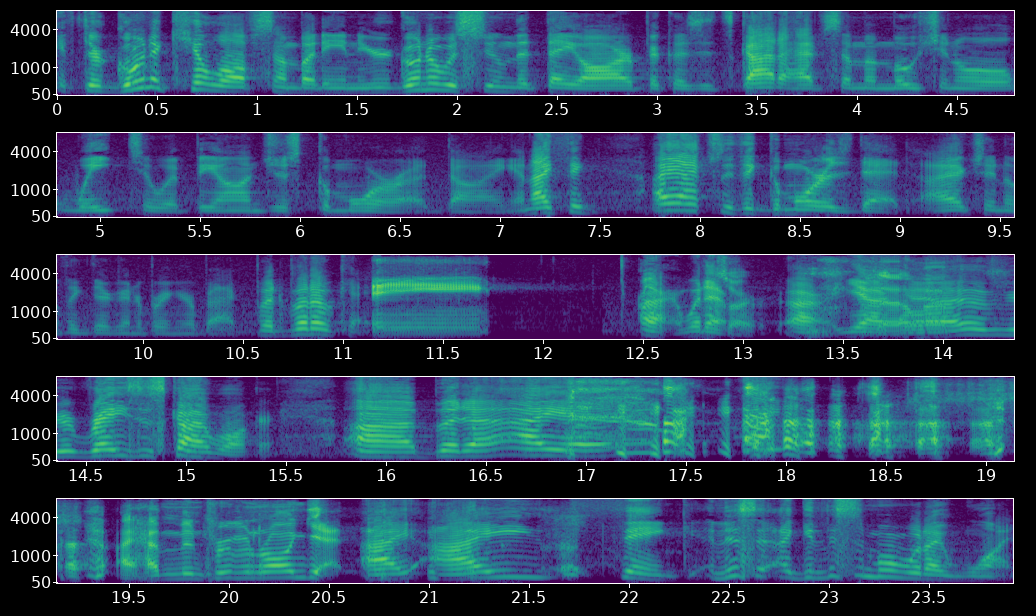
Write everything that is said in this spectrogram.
if they're going to kill off somebody, and you're going to assume that they are, because it's got to have some emotional weight to it beyond just Gamora dying. And I think, I actually think Gamora is dead. I actually don't think they're going to bring her back. But, but okay. All right, whatever. Sorry. All right, yeah, uh, raise a Skywalker. Uh, but uh, I, uh, I haven't been proven wrong yet. I I think, and this again, this is more what I want.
